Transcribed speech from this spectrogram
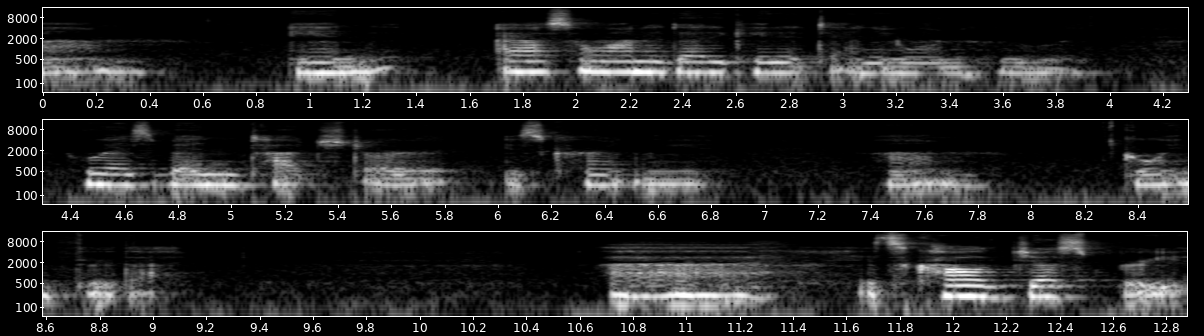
Um, and I also want to dedicate it to anyone who who has been touched or is currently um, going through that. Uh, it's called Just Breathe.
